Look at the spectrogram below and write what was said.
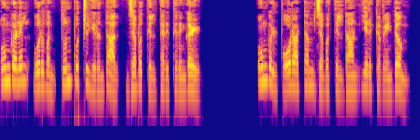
உங்களில் ஒருவன் துன்புற்று இருந்தால் ஜெபத்தில் தரித்திருங்கள். உங்கள் போராட்டம் ஜெபத்தில்தான் இருக்க வேண்டும்.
